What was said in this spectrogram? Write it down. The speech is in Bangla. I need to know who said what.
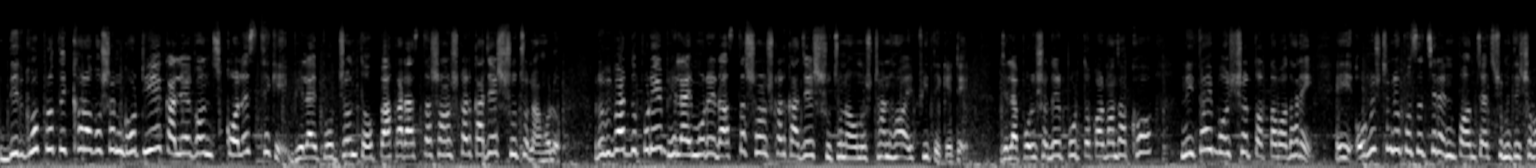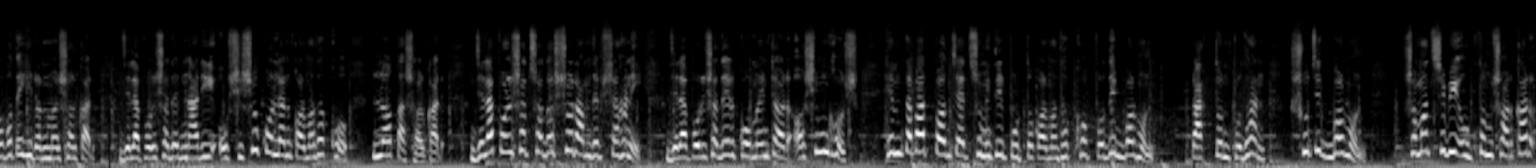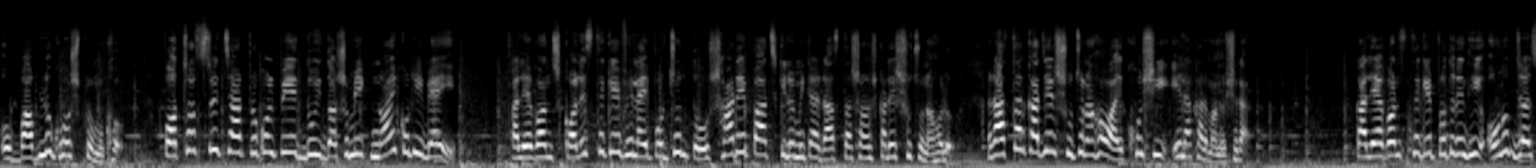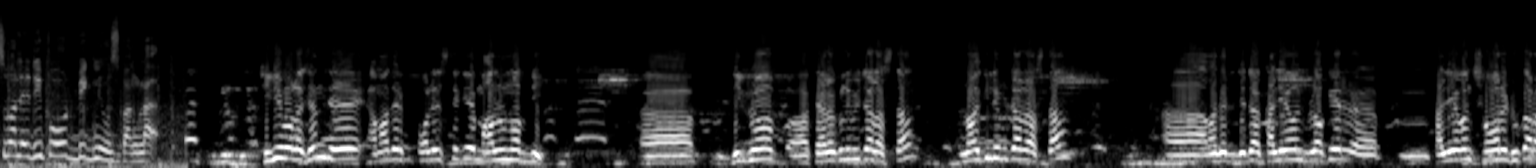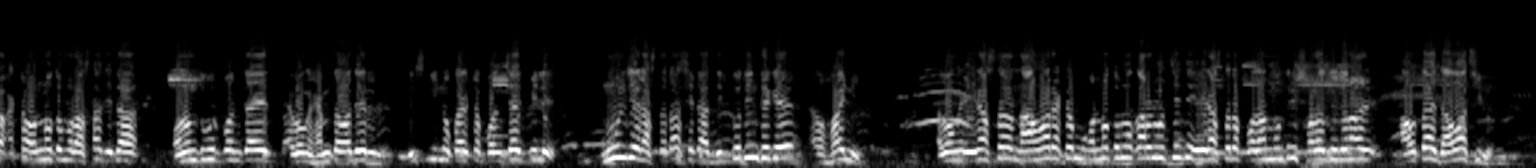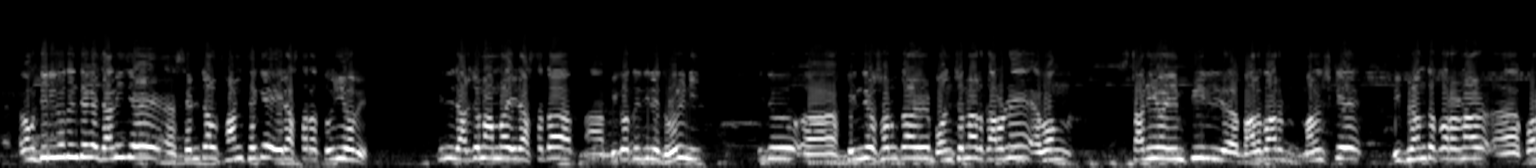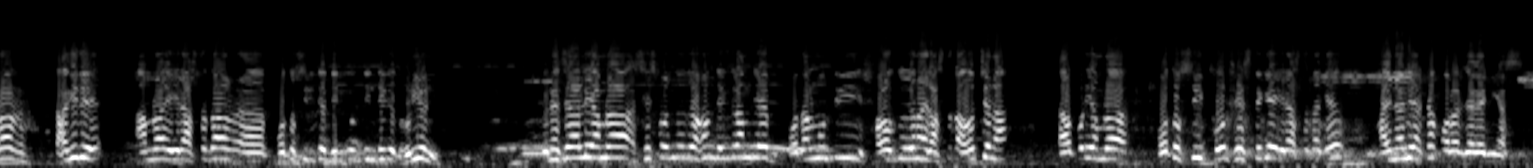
Speaker 1: দীর্ঘ প্রতীক্ষার অবসান ঘটিয়ে কালিয়াগঞ্জ কলেজ থেকে ভেলাই পর্যন্ত পাকা রাস্তা সংস্কার কাজের সূচনা হলো। রবিবার দুপুরে ভেলাই মোড়ে রাস্তা সংস্কার কাজের সূচনা অনুষ্ঠান হয় ফিতে কেটে। জেলা পরিষদের পূর্ত কর্মাধ্যক্ষ নিতাই বৈশ্যর তত্ত্বাবধানে এই অনুষ্ঠানে উপস্থিত ছিলেন পঞ্চায়েত সমিতির সভাপতি হিরণময় সরকার, জেলা পরিষদের নারী ও শিশু কল্যাণ কর্মাধ্যক্ষ লতা সরকার, জেলা পরিষদ সদস্য রামদেব সাহানি, জেলা পরিষদের কোমেন্টার অসীম ঘোষ, হেমতাবাদ পঞ্চায়েত সমিতির পূর্ত কর্মাধ্যক্ষ প্রদীপ বর্মন প্রাক্তন প্রধান সুজিত বর্মন সমাজসেবী উত্তম সরকার ও বাবলু ঘোষ প্রমুখ। পথশ্রী চার প্রকল্পে দুই দশমিক নয় কোটি ব্যয়ে কালিয়াগঞ্জ কলেজ থেকে ভেলাই পর্যন্ত সাড়ে পাঁচ কিলোমিটার রাস্তা সংস্কারের সূচনা হলো। রাস্তার কাজের সূচনা হওয়ায় খুশি এলাকার মানুষেরা। কালিয়াগঞ্জ থেকে প্রতিনিধি অনুপ জয়সওয়ালের রিপোর্ট বিগ নিউজ বাংলা।
Speaker 2: ঠিকই বলেছেন যে আমাদের কলেজ থেকে মালুন আহ, দীর্ঘ তেরো কিলোমিটার রাস্তা নয় কিলোমিটার রাস্তা আমাদের যেটা কালিয়াগঞ্জ ব্লকের কালিয়াগঞ্জ শহরে ঢুকার একটা অন্যতম রাস্তা, যেটা অনন্তপুর পঞ্চায়েত এবং হেমতাবাদের বিস্তীর্ণ কয়েকটা পঞ্চায়েত মিলে মূল যে রাস্তাটা, সেটা দীর্ঘদিন থেকে হয়নি। এবং এই রাস্তা না হওয়ার একটা অন্যতম কারণ হচ্ছে যে, এই রাস্তাটা প্রধানমন্ত্রী সড়ক যোজনার আওতায় দেওয়া ছিল। এবং দীর্ঘদিন থেকে জানি যে, সেন্ট্রাল ফান্ড থেকে এই রাস্তাটা তৈরি হবে। কিন্তু যার জন্য আমরা এই রাস্তাটা বিগত দিনে ধরিনি। কিন্তু কেন্দ্রীয় সরকারের বঞ্চনার কারণে এবং স্থানীয় এমপির বারবার মানুষকে বিভ্রান্ত করানোর করার তাগিদে আমরা এই রাস্তাটার পথশ্রীতে দীর্ঘদিন থেকে ধরিও নি ন্যাচারালি আমরা শেষ পর্যন্ত যখন দেখলাম যে প্রধানমন্ত্রী সড়ক যোজনায় রাস্তাটা হচ্ছে না, তারপরেই আমরা পথশ্রী ফোর ফেস থেকে এই রাস্তাটাকে ফাইনালি একটা করার জায়গায় নিয়ে আসছি।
